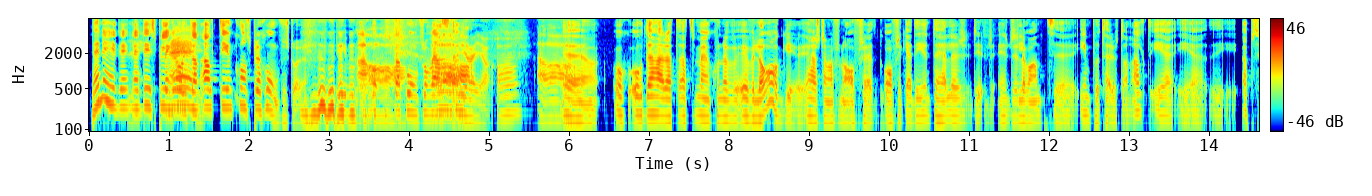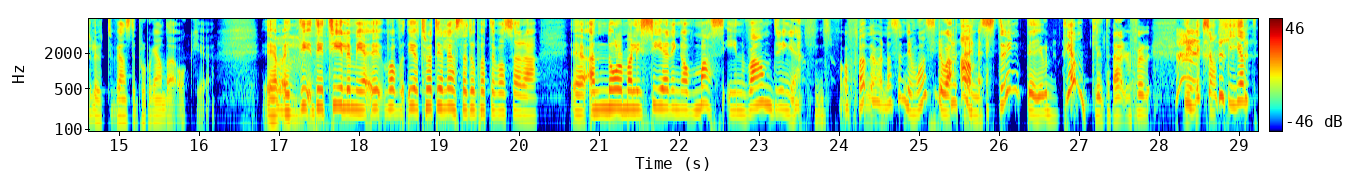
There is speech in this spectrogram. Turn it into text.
nej, nej, det, nej, det spelar ingen roll, utan allt är ju en konspiration, förstår du. Det är ju en konspiration från vänster. Ja, ja, ja. Eh, och, och det här att, att människorna över- överlag härstammar från Afri- Afrika, det är ju inte heller en relevant eh, input här, utan allt är, är, absolut vänsterpropaganda. Och, eh, eh, det, det är till och med, jag tror att jag läste upp att det var så här, eh, en normalisering av massinvandringen. Vad fan, men alltså, nu måste du ha ansträngt dig ordentligt här, för det är liksom helt,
